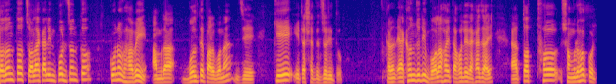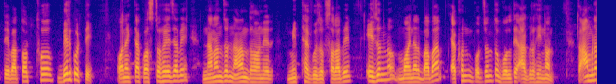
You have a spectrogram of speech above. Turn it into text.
তদন্ত চলাকালীন পর্যন্ত কোনোভাবেই আমরা বলতে পারব না যে কে এটার সাথে জড়িত। কারণ এখন যদি বলা হয় তাহলে দেখা যায় তথ্য সংগ্রহ করতে বা তথ্য বের করতে অনেকটা কষ্ট হয়ে যাবে, নানানজন নানান ধরনের মিথ্যা গুজব ছড়াবে। এই জন্য ময়নার বাবা এখন পর্যন্ত বলতে আগ্রহী নন। তো আমরা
